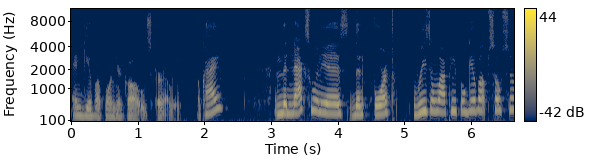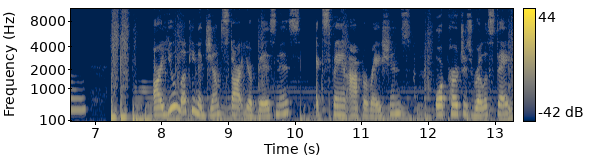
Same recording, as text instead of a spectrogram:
and give up on your goals early. Okay. And the next one is the fourth reason why people give up so soon. Are you looking to jumpstart your business, expand operations, or purchase real estate,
